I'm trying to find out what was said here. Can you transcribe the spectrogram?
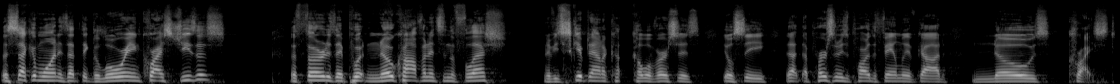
The second one is that they glory in Christ Jesus. The third is they put no confidence in the flesh. And if you skip down a couple verses, you'll see that the person who's a part of the family of God knows Christ.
